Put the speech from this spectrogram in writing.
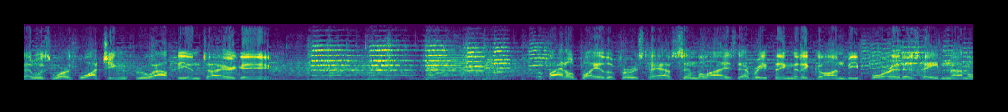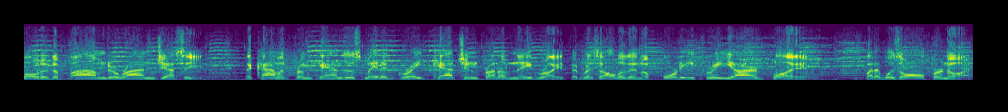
that was worth watching throughout the entire game. The final play of the first half symbolized everything that had gone before it as Haden unloaded a bomb to Ron Jessie. The Comet from Kansas made a great catch in front of Nate Wright that resulted in a 43-yard play. But it was all for naught.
